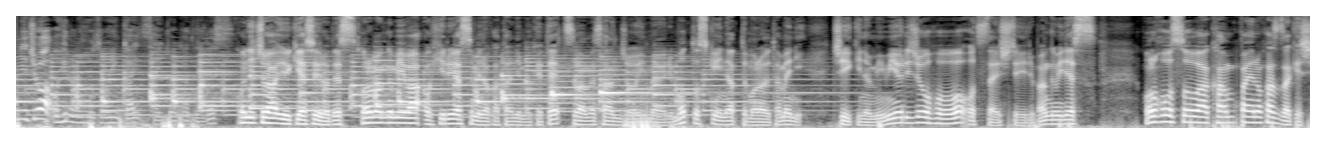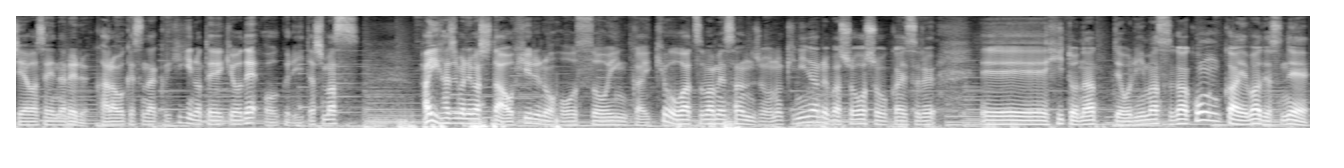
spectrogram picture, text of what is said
んにちはお昼の放送委員会斉藤和也ですこんにちは、ゆうきやすいろです。この番組はお昼休みの方に向けて、燕三条を今よりもっと好きになってもらうために、地域の耳寄り情報をお伝えしている番組です。この放送は乾杯の数だけ幸せになれるカラオケスナックキキの提供でお送りいたします。はい、始まりました。お昼の放送委員会。今日は燕三条の気になる場所を紹介する、えー日となっておりますが、今回はですね、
